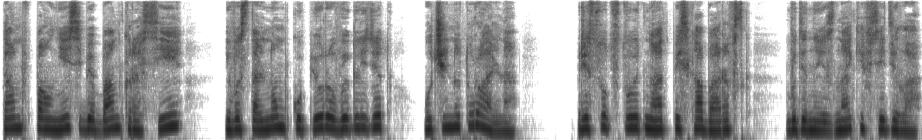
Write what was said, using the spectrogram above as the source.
Там вполне себе Банк России, и в остальном купюра выглядит очень натурально. Присутствует надпись «Хабаровск», водяные знаки, все дела.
